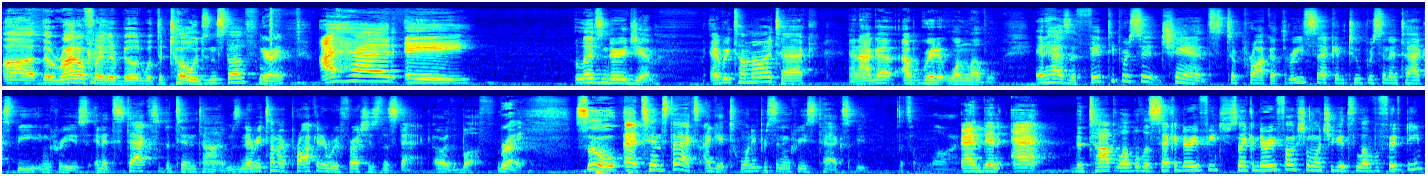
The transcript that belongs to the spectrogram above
uh, the Rhino Flailer build with the toads and stuff. Right. I had a legendary gem every time I attack, and I got upgraded one level. It has a 50% chance to proc a 3 second 2% attack speed increase, and it stacks up to 10 times. And every time I proc it, it refreshes the stack, or the buff. Right. So at 10 stacks, I get 20% increased attack speed. That's a lot. And then at the top level, the secondary feature, secondary function, once you get to level 50,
